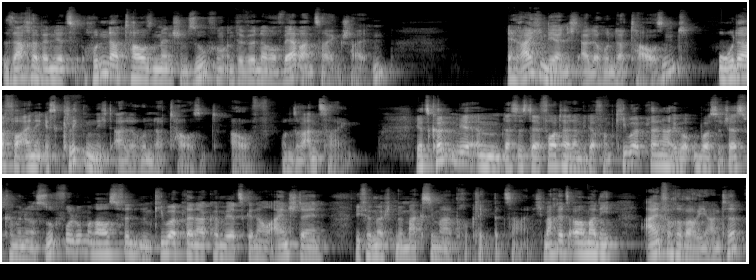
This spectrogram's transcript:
Sache, wenn jetzt 100.000 Menschen suchen und wir würden darauf Werbeanzeigen schalten, erreichen wir ja nicht alle 100.000 oder vor allen Dingen, es klicken nicht alle 100.000 auf unsere Anzeigen. Jetzt könnten wir im, das ist der Vorteil dann wieder vom Keyword Planner, über Uber Suggest können wir nur das Suchvolumen rausfinden. Im Keyword Planner können wir jetzt genau einstellen, wie viel möchten wir maximal pro Klick bezahlen. Ich mache jetzt aber mal die einfache Variante,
